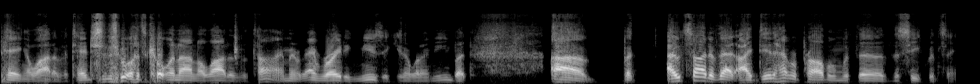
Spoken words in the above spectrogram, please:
paying a lot of attention to what's going on a lot of the time and, and writing music. You know what I mean? But uh, but outside of that, I did have a problem with the the sequencing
